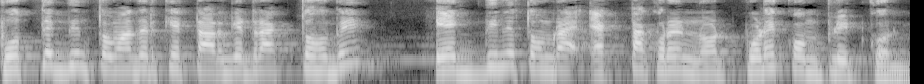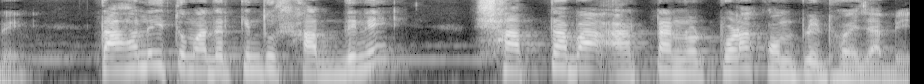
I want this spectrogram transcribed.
প্রত্যেকদিন তোমাদেরকে টার্গেট রাখতে হবে, একদিনে তোমরা একটা করে নোট পড়ে কমপ্লিট করবে। তাহলেই তোমাদের কিন্তু সাত দিনে সাতটা বা আটটা নোট পড়া কমপ্লিট হয়ে যাবে।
